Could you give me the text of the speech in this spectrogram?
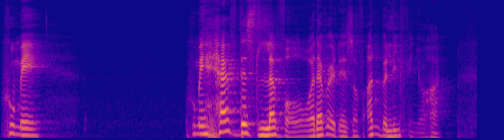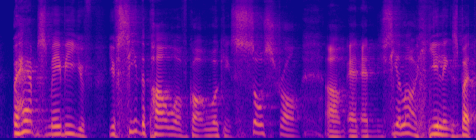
who may, who may have this level, whatever it is, of unbelief in your heart. Perhaps maybe you've, you've seen the power of God working so strong um, and, and you see a lot of healings, but,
